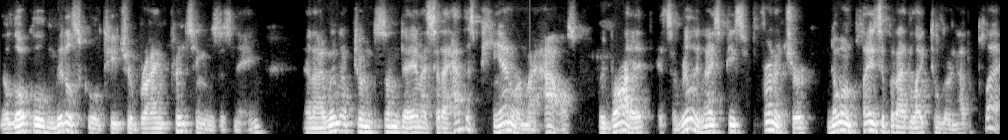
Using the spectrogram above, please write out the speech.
the local middle school teacher, Brian Prinzing was his name. And I went up to him someday and I said, I have this piano in my house. We bought it. It's a really nice piece of furniture. No one plays it, but I'd like to learn how to play.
